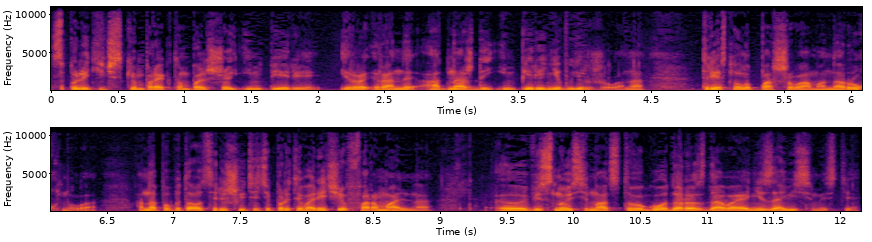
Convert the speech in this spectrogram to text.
с политическим проектом большой империи. И рано, однажды империя не выдержала, она треснула по швам, она рухнула. Она попыталась решить эти противоречия формально, э, весной 17 года раздавая независимости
